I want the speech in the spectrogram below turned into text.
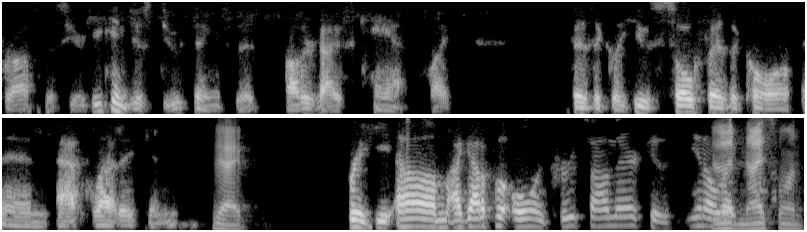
for us this year. He can just do things that other guys can't, like physically. He was so physical and athletic and right. freaky. Um, I got to put Olin Kreutz on there because you know, Good, like, nice one.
